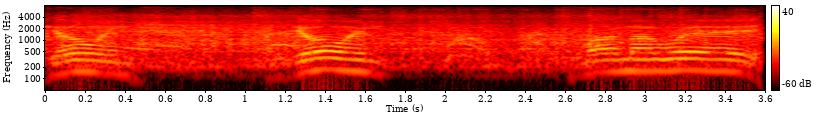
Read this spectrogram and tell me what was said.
I'm going. I'm going. I'm on my way.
